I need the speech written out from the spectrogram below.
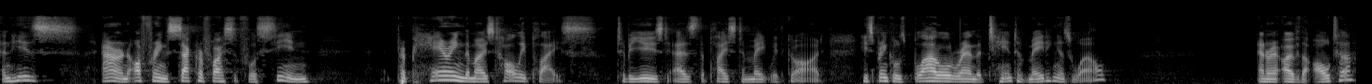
And here's Aaron offering sacrifices for sin, preparing the most holy place to be used as the place to meet with God. He sprinkles blood all around the tent of meeting as well, and over the altar.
